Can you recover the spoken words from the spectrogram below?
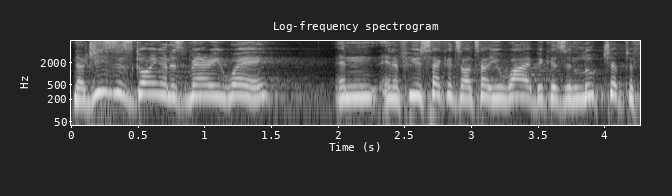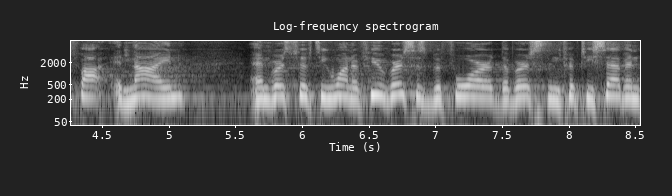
Now, Jesus is going on his merry way. And in a few seconds, I'll tell you why. Because in Luke chapter five, uh, 9 and verse 51, a few verses before the verse in 57,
